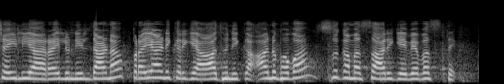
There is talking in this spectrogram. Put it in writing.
ಶೈಲಿಯ ರೈಲು ನಿಲ್ದಾಣ, ಪ್ರಯಾಣಿಕರಿಗೆ ಆಧುನಿಕ ಅನುಭವ, ಸುಗಮ ಸಾರಿಗೆ ವ್ಯವಸ್ಥೆ.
